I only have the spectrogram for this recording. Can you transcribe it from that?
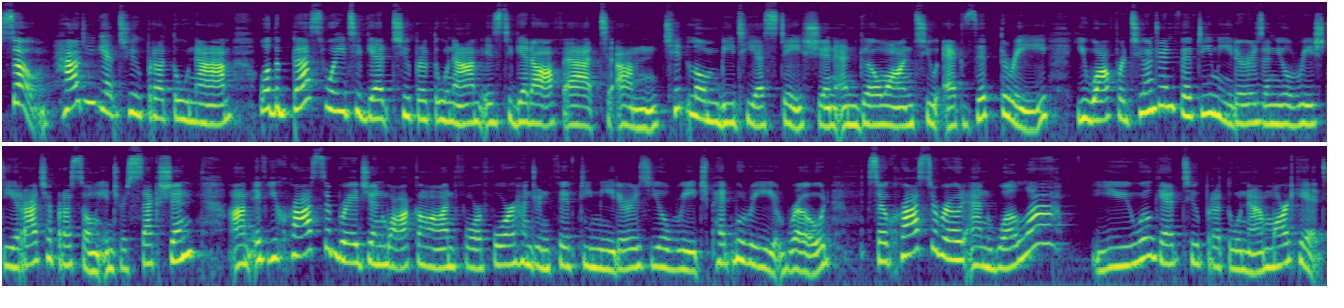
So, how do you get to Pratunam? Well, the best way to get to Pratunam is to get off at um, Chitlom BTS station and go on to exit 3. You walk for 250 meters and you'll reach the Ratchaprasong intersection. Um, if you cross the bridge and walk on for 450 meters, you'll reach Petburi Road. So cross the road and voila, you will get to Pratunam Market.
